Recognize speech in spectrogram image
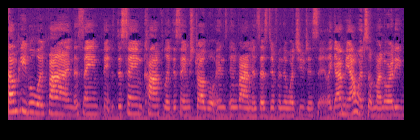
some people would find the same thing, the same conflict, the same struggle in environments that's different than what you just said. Like, I mean, I went to a minority.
